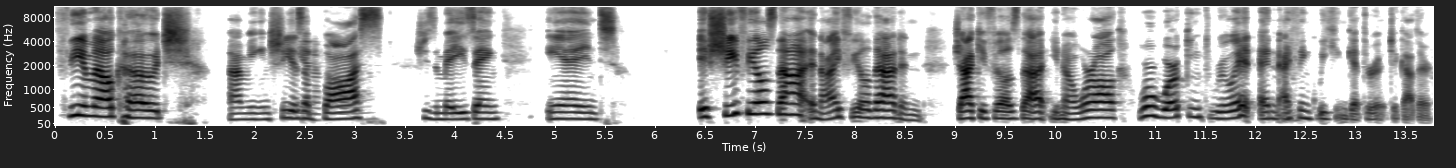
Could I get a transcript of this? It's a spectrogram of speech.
female coach. I mean, she is a boss. She's amazing. And if she feels that and I feel that and Jackie feels that, you know, we're all we're working through it and I think we can get through it together.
